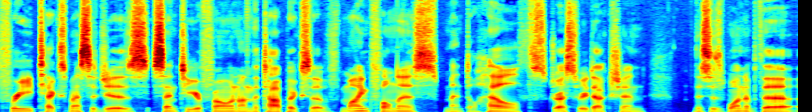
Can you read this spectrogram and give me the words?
free text messages sent to your phone on the topics of mindfulness, mental health, stress reduction, this is one of the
